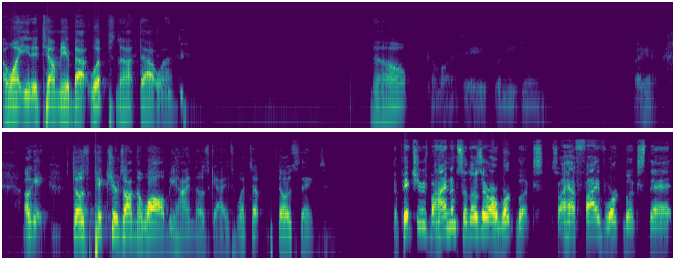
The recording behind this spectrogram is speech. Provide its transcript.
I want you to tell me about. Whoops, not that one. No, come on, Dave. What are you doing? Right here. Okay, those pictures on the wall behind those guys. What's up those things? The pictures behind them. So those are our workbooks. So I have five workbooks that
